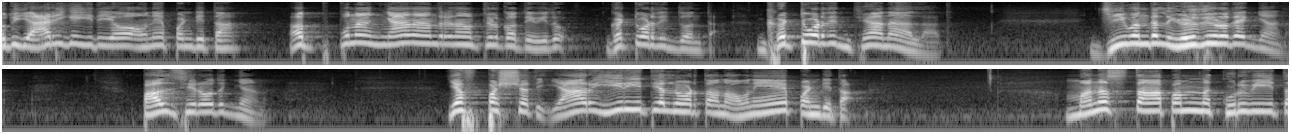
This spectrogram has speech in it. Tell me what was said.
ಅದು ಯಾರಿಗೆ ಇದೆಯೋ ಅವನೇ ಪಂಡಿತ. ಅದು ಪುನಃ ಜ್ಞಾನ ಅಂದರೆ ನಾವು ತಿಳ್ಕೊತೀವಿ. ಇದು ಗಟ್ಟು ಹೊಡೆದಿದ್ದು ಅಂತ. ಗಟ್ಟು ಹೊಡೆದಿದ್ದ ಜ್ಞಾನ ಅಲ್ಲ ಅದು. ಜೀವನದಲ್ಲಿ ಇಳಿದಿರೋದೇ ಜ್ಞಾನ. ಪಾಲಿಸಿರೋದು ಜ್ಞಾನ. ಎಫ್ ಪಶ್ಯತಿ. ಯಾರು ಈ ರೀತಿಯಲ್ಲಿ ನೋಡ್ತಾನೋ ಅವನೇ ಪಂಡಿತ. ಮನಸ್ತಾಪಂ ನ ಕುರುವೀತ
